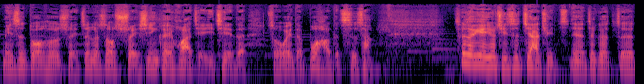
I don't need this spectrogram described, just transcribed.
没事多喝水，这个时候水星可以化解一切的所谓的不好的磁场。这个月尤其是嫁娶，呃，这个呃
